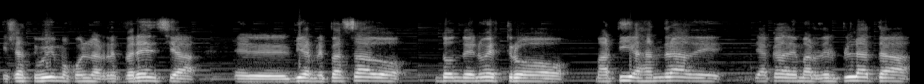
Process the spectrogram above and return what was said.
que ya estuvimos con la referencia el viernes pasado, donde nuestro Matías Andrade, de acá de Mar del Plata,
